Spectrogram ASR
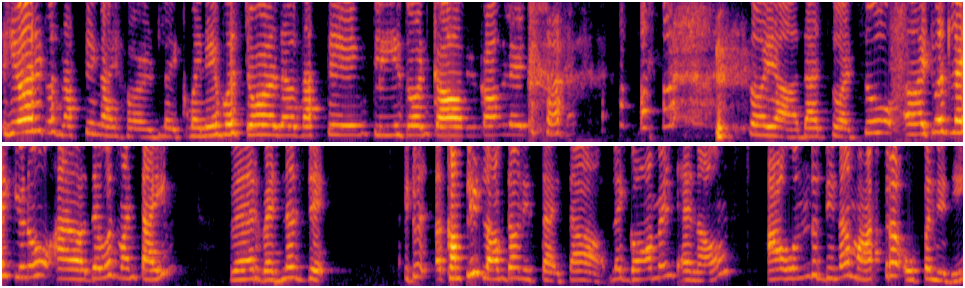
here it was nothing. I heard like my neighbors told there was nothing. Please don't come. You come late. so yeah, that's what. So uh, it was like you know uh, there was one time where Wednesday it complete a complete lockdown ಇತ್ತ ಆಯ್ತಾ ಲೈಕ್ ಗವರ್ಮೆಂಟ್ ಅನೌನ್ಸ್ಡ್ ಆ ಒಂದು ದಿನ ಮಾತ್ರ ಓಪನ್ ಇಡಿ.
